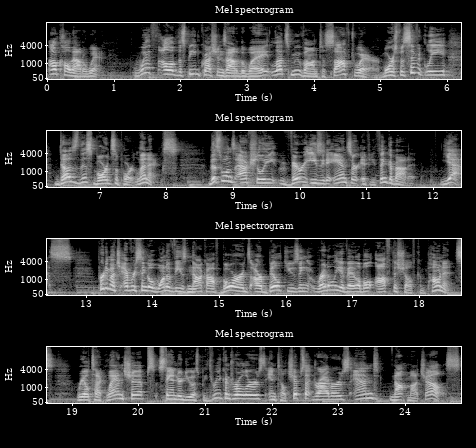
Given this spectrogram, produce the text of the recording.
I'll call that a win. With all of the speed questions out of the way, let's move on to software. More specifically, does this board support Linux? This one's actually very easy to answer if you think about it. Yes. Pretty much every single one of these knockoff boards are built using readily available off-the-shelf components. Realtek LAN chips, standard USB 3 controllers, Intel chipset drivers, and not much else.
